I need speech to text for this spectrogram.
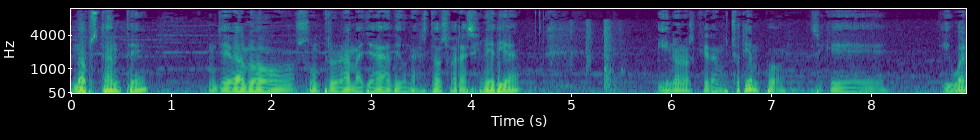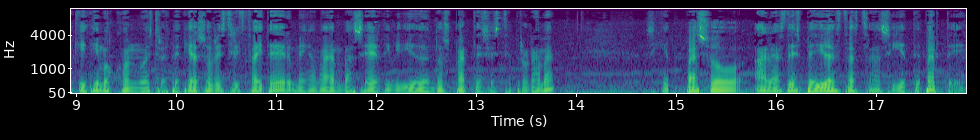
No obstante, llevamos un programa ya de unas dos horas y media y no nos queda mucho tiempo, así que igual que hicimos con nuestro especial sobre Street Fighter, Mega Man va a ser dividido en dos partes este programa. Así que paso a las despedidas hasta la siguiente parte.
